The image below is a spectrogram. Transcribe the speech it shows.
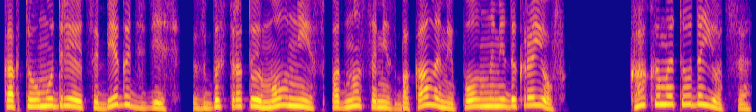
как-то умудряются бегать здесь с быстротой молнии с подносами с бокалами, полными до краев. Как им это удается?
